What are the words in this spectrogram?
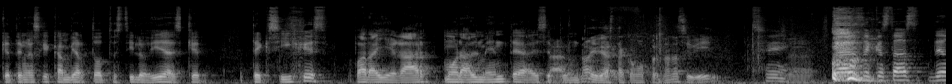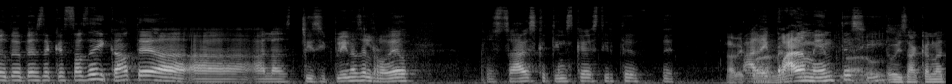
que tengas que cambiar todo tu estilo de vida, es que te exiges para llegar moralmente a ese Claro, punto. no, y hasta como persona civil. Sí. Desde que estás, de- de- desde que estás dedicándote a, a- a las disciplinas del rodeo, pues sabes que tienes que vestirte de Adecuadamente. Adecuadamente, Claro. sí. Güey, sacan la-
